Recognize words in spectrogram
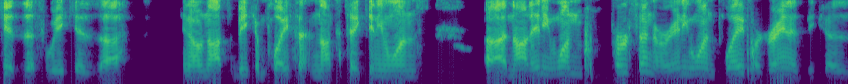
kids this week is, uh, you know, not to be complacent and not to take anyone, uh, not any one person or any one play for granted because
